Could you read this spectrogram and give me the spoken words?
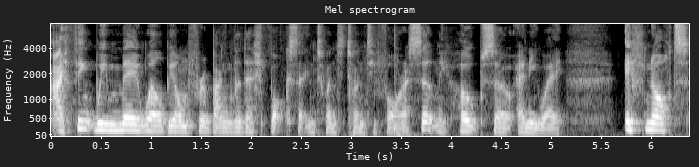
I think we may well be on for a Bangladesh box set in 2024. I certainly hope so anyway. If not,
